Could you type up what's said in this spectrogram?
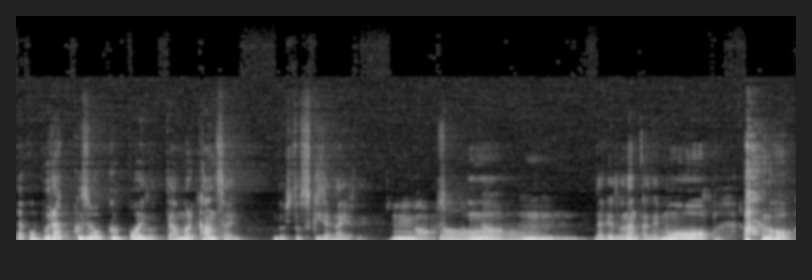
結構ブラックジョークっぽいのってあんまり関西の人好きじゃないよね。うんまあそうかうん。うん。だけどなんかねもうあの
